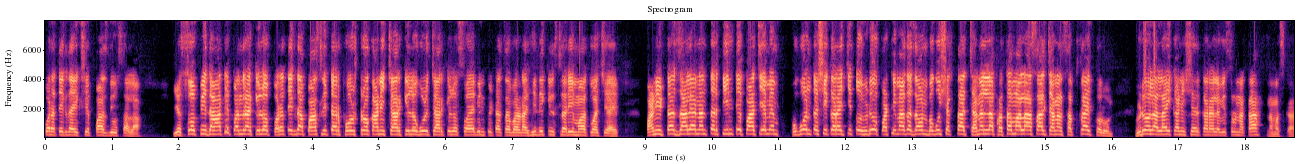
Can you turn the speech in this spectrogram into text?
परत एकदा एकशे पाच दिवसाला. एसओपी दहा ते पंधरा किलो परत एकदा पाच लिटर फोर स्ट्रोक आणि चार किलो गुळ चार किलो सोयाबीन पिठाचा बरडा. ही देखील स्लरी महत्वाची आहे. पाणी टच झाल्यानंतर तीन ते पाच एम एम फुगवण कशी करायची तो व्हिडिओ पाठीमागे जाऊन बघू शकता. चॅनलला प्रथम आला असाल चॅनल सबस्क्राईब करून. व्हिडिओला लाईक आणि शेअर करायला विसरू नका. नमस्कार.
